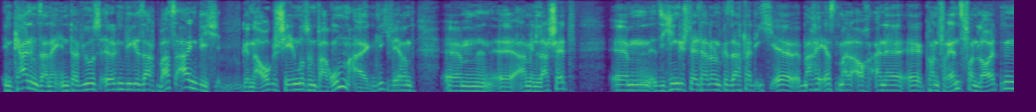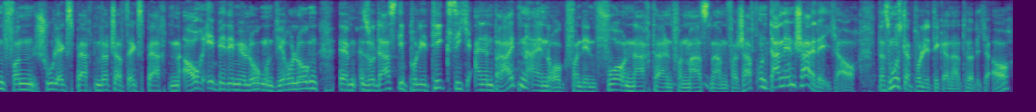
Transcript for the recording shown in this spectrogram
in keinem seiner Interviews irgendwie gesagt, was eigentlich genau geschehen muss und warum eigentlich, während ähm, äh, Armin Laschet ähm, sich hingestellt hat und gesagt hat, ich äh, mache erstmal auch eine äh, Konferenz von Leuten, von Schulexperten, Wirtschaftsexperten, auch Epidemiologen und Virologen, ähm, sodass die Politik sich einen breiten Eindruck von den Vor- und Nachteilen von Maßnahmen verschafft. Und dann entscheide ich auch. Das muss der Politiker natürlich auch.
